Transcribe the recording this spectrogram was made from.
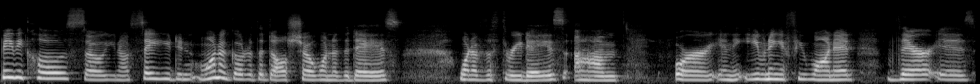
baby clothes, so, you know, say you didn't want to go to the doll show one of the days, one of the three days, um, or in the evening if you wanted, there is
